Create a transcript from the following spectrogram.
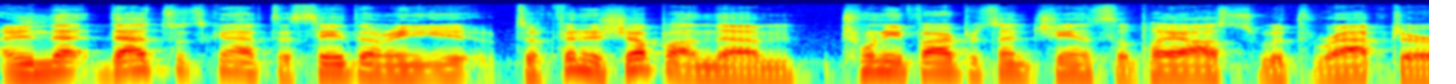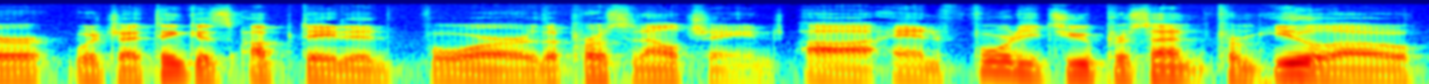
I mean that that's what's gonna have to save them. I mean to finish up on them, 25% chance of the playoffs with Raptor, which I think is updated for the personnel change, uh, and 42% from Elo.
